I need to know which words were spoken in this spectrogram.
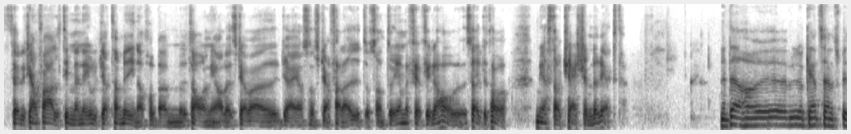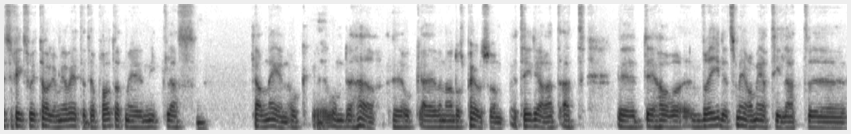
så är det kanske alltid men olika terminer för betalningar. Det ska vara grejer som ska falla ut och sånt. Och MFF vill ha, säkert ha mest av cashen direkt. Men där har, eh, nu kan jag inte säga något specifikt för Italien men jag vet att jag har pratat med Niklas Carlnén och, om det här eh, och även Anders Paulsson tidigare att, att det har vridits mer och mer till att eh,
